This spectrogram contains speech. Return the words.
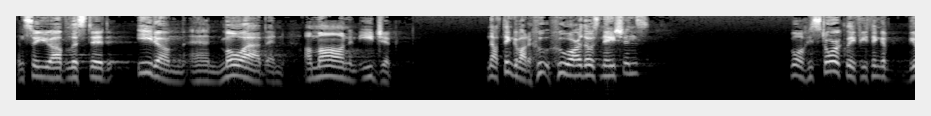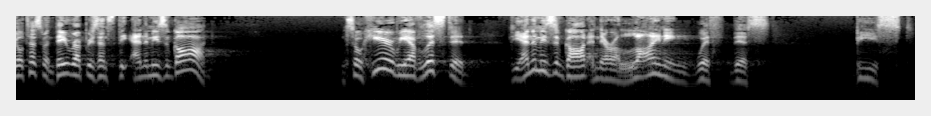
And so you have listed Edom and Moab and Ammon and Egypt. Now think about it. Who, who are those nations? Well, historically, if you think of the Old Testament, they represent the enemies of God. And so here we have listed the enemies of God, and they're aligning with this beast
